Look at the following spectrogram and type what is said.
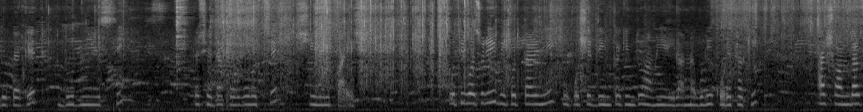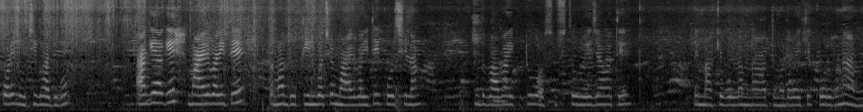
দু প্যাকেট দুধ নিয়ে এসছি। তো সেটা করব হচ্ছে শিমুই পায়েস। প্রতি বছরই বিপত্তারিণী উপোসের দিনটা কিন্তু আমি এই রান্নাগুলি করে থাকি। আর সন্ধ্যার পরে লুচি ভাজবো। আগে আগে মায়ের বাড়িতে, তোমার দু তিন বছর মায়ের বাড়িতেই করছিলাম। কিন্তু বাবা একটু অসুস্থ হয়ে যাওয়াতে এই মাকে বললাম, না, তোমাদের বাড়িতে করব না, আমি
